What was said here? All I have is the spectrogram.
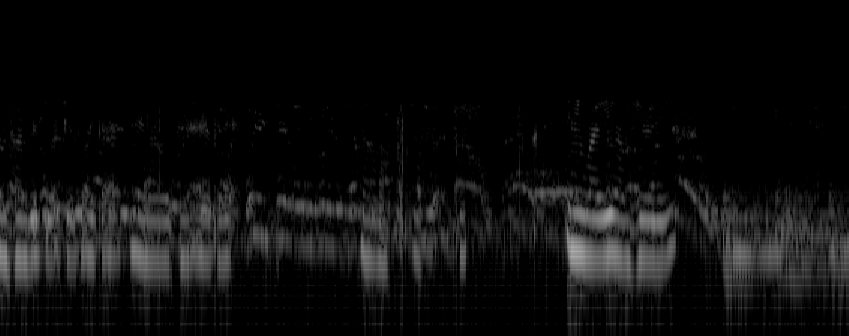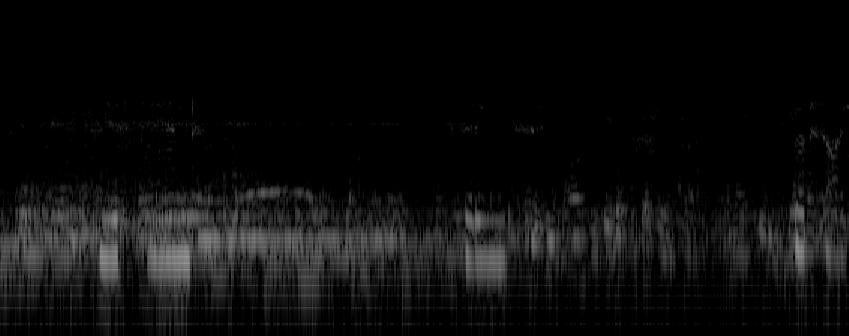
sometimes it glitches like that, you know, it's an app it, um, anyway, um, here it is. Newsstand. Settings. Oops, sorry.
